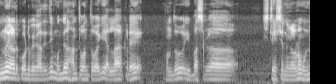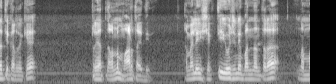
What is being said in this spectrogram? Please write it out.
ಇನ್ನೂ ಎರಡು ಕೋಟಿ ಬೇಕಾದೈತಿ ಮುಂದಿನ ಹಂತ ಹಂತವಾಗಿ ಎಲ್ಲ ಕಡೆ ಒಂದು ಈ ಬಸ್ ಸ್ಟೇಷನ್ಗಳನ್ನು ಉನ್ನತೀಕರಣಕ್ಕೆ ಪ್ರಯತ್ನವನ್ನು ಮಾಡ್ತಾಯಿದ್ದೀವಿ ಆಮೇಲೆ ಈ ಶಕ್ತಿ ಯೋಜನೆ ಬಂದ ನಂತರ ನಮ್ಮ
